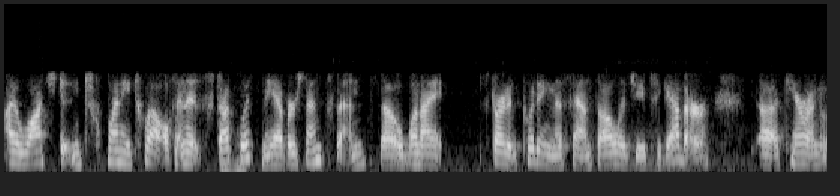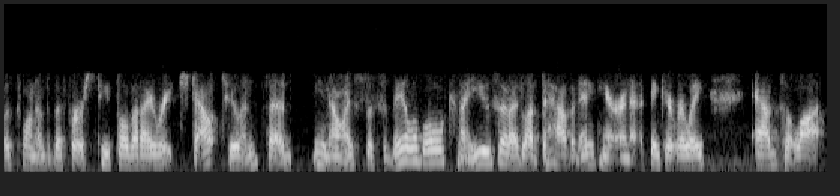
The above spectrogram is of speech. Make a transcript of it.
I watched it in 2012, and it stuck with me ever since then. So when I started putting this anthology together, uh, Karen was one of the first people that I reached out to and said, you know, is this available? Can I use it? I'd love to have it in here. And I think it really adds a lot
